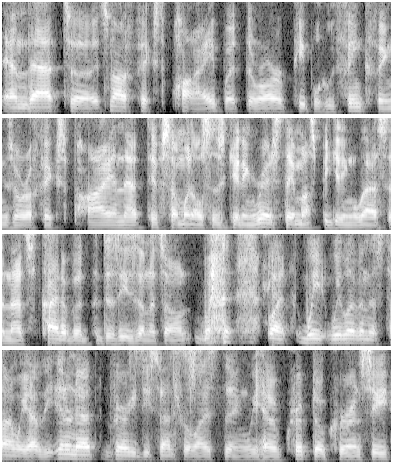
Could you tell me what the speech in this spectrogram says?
and that uh, it's not a fixed pie, but there are people who think things are a fixed pie, and that if someone else is getting rich, they must be getting less, and that's kind of a, a disease on its own. But but we we live in this time. We have the internet, very decentralized thing. We have cryptocurrency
